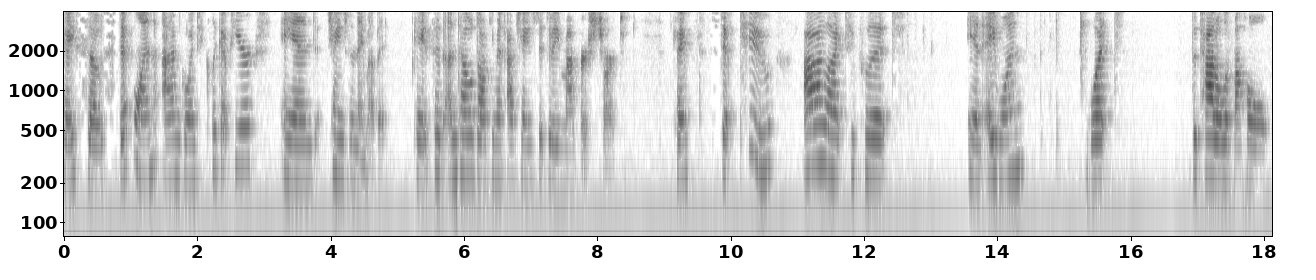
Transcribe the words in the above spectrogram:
Okay, so step one, I'm going to click up here and change the name of it. Okay, it said untitled document. I've changed it to be my first chart. Okay, step two, I like to put in A1 what the title of my whole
